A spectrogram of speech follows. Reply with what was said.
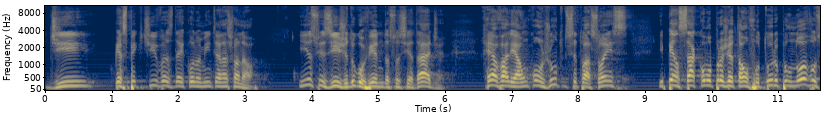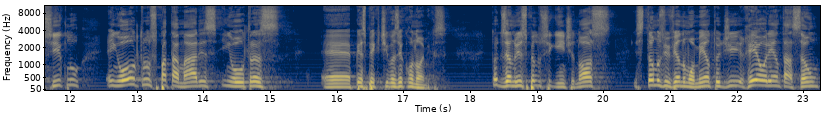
de perspectivas da economia internacional. E isso exige do governo e da sociedade reavaliar um conjunto de situações e pensar como projetar um futuro para um novo ciclo em outros patamares, em outras é, perspectivas econômicas. Estou dizendo isso pelo seguinte: nós estamos vivendo um momento de reorientação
